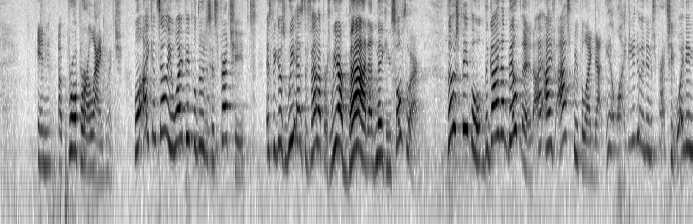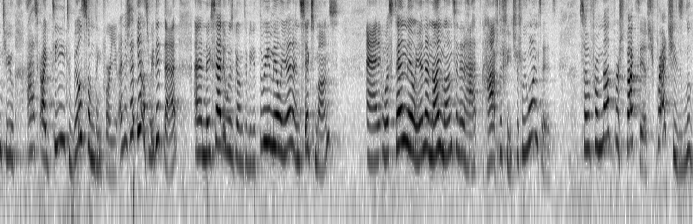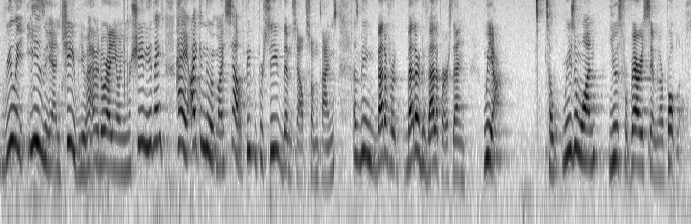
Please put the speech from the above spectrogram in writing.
in a proper language? Well, I can tell you why people do this in spreadsheets. It's because we as developers, we are bad at making software. Those people, the guy that built it, I, have asked people like that, you know, why do you do it in a spreadsheet? Why didn't you ask IT to build something for you? And he said, yes, we did that. And they said it was going to be 3 million in six months. And it was 10 million in nine months, and it had half the features we wanted. So from that perspective, spreadsheets look really easy and cheap. You have it already on your machine. You think, hey, I can do it myself. People perceive themselves sometimes as being better, for, better developers than we are. So reason one, used for very similar problems.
